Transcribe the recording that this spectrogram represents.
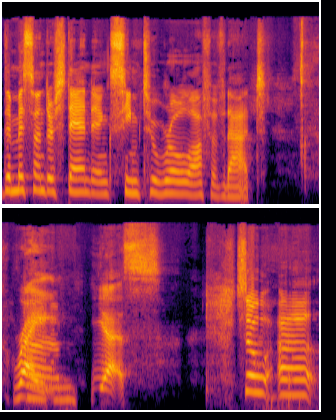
the misunderstandings seem to roll off of that. Right. Um, yes. So uh,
